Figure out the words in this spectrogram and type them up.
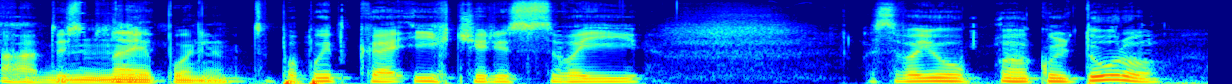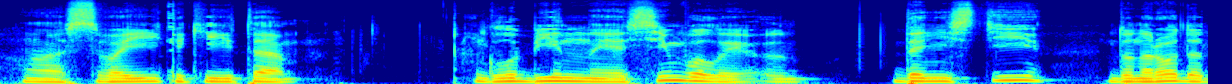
ага, то есть на Японию. Попытка их через свои свою э, культуру а, свои какие-то глубинные символы э, донести до народа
